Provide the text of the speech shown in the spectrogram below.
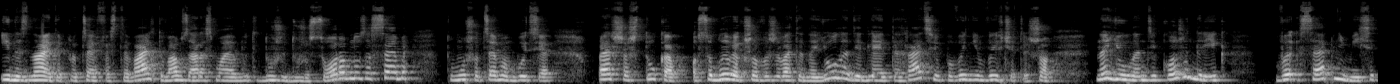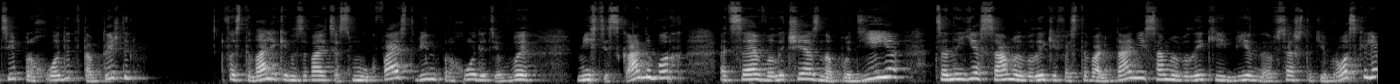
і не знаєте про цей фестиваль, то вам зараз має бути дуже-дуже соромно за себе, тому що це, мабуть, перша штука, особливо якщо ви живете на Юленді, для інтеграції повинні вивчити, що на Юленді кожен рік в серпні місяці проходить там тиждень. Фестиваль, який називається Смукфест, він проходить в місті Сканеборг. Це величезна подія. Це не є самий великий фестиваль в Данії. Саме великий він все ж таки в Роскілі.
